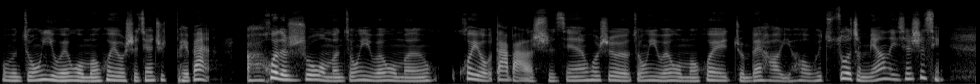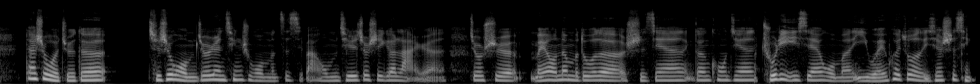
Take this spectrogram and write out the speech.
我们总以为我们会有时间去陪伴啊，或者是说我们总以为我们会有大把的时间，或是总以为我们会准备好以后会去做怎么样的一些事情。但是我觉得，其实我们就认清楚我们自己吧，我们其实就是一个懒人，就是没有那么多的时间跟空间处理一些我们以为会做的一些事情。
